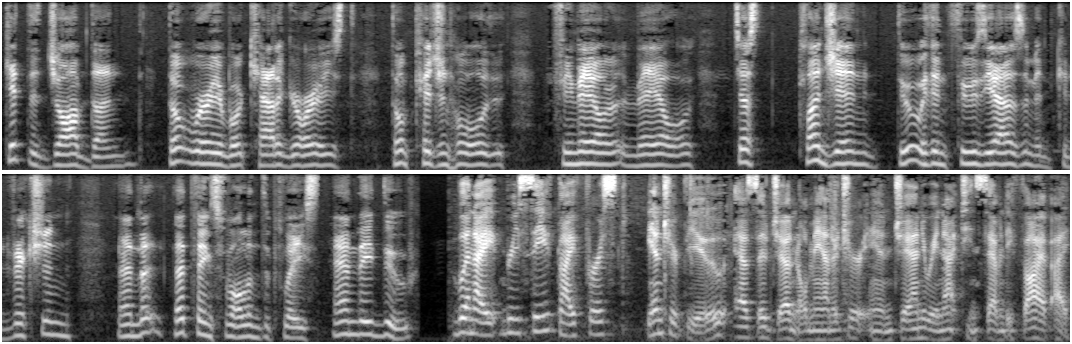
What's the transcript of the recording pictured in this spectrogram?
Get the job done. Don't worry about categories. Don't pigeonhole female or male. Just plunge in, do it with enthusiasm and conviction, and let, let things fall into place. And they do. When I received my first interview as a general manager in January 1975, I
